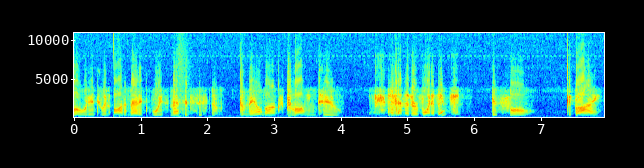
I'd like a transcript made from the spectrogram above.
forwarded to an automatic voice message system. The mailbox belonging to Senator Voinovich? is full. Goodbye.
